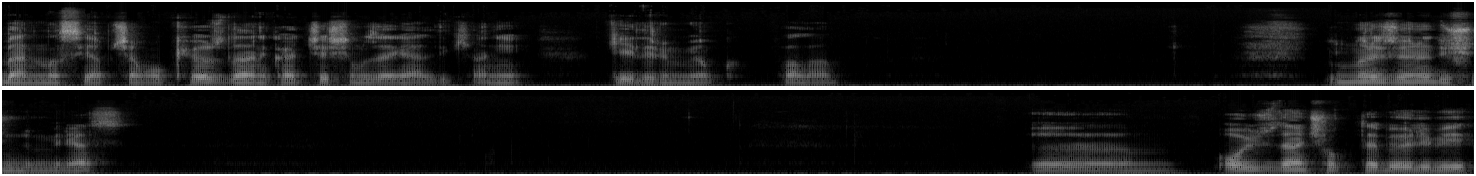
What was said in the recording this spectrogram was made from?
Ben nasıl yapacağım? Okuyoruz da hani kaç yaşımıza geldik hani gelirim yok falan. Bunlar üzerine düşündüm biraz. Ee, o yüzden çok da böyle bir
